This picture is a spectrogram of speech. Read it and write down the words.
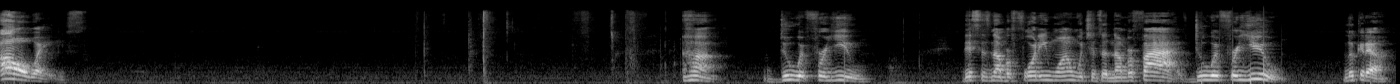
Always. Huh. Do it for you. This is number 41, which is a number five. Do it for you. Look it up.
